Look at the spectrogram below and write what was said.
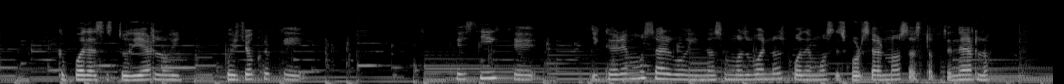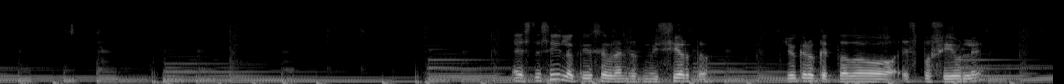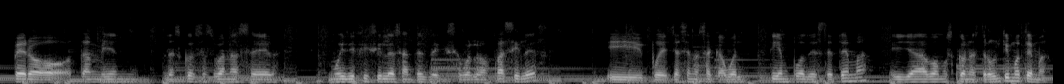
que puedas estudiarlo y pues yo creo que que sí, que si queremos algo y no somos buenos, podemos esforzarnos hasta obtenerlo. Este sí, lo que dice Brenda es muy cierto. Yo creo que todo es posible, pero también las cosas van a ser muy difíciles antes de que se vuelvan fáciles. Y pues ya se nos acabó el tiempo de este tema y ya vamos con nuestro último tema.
